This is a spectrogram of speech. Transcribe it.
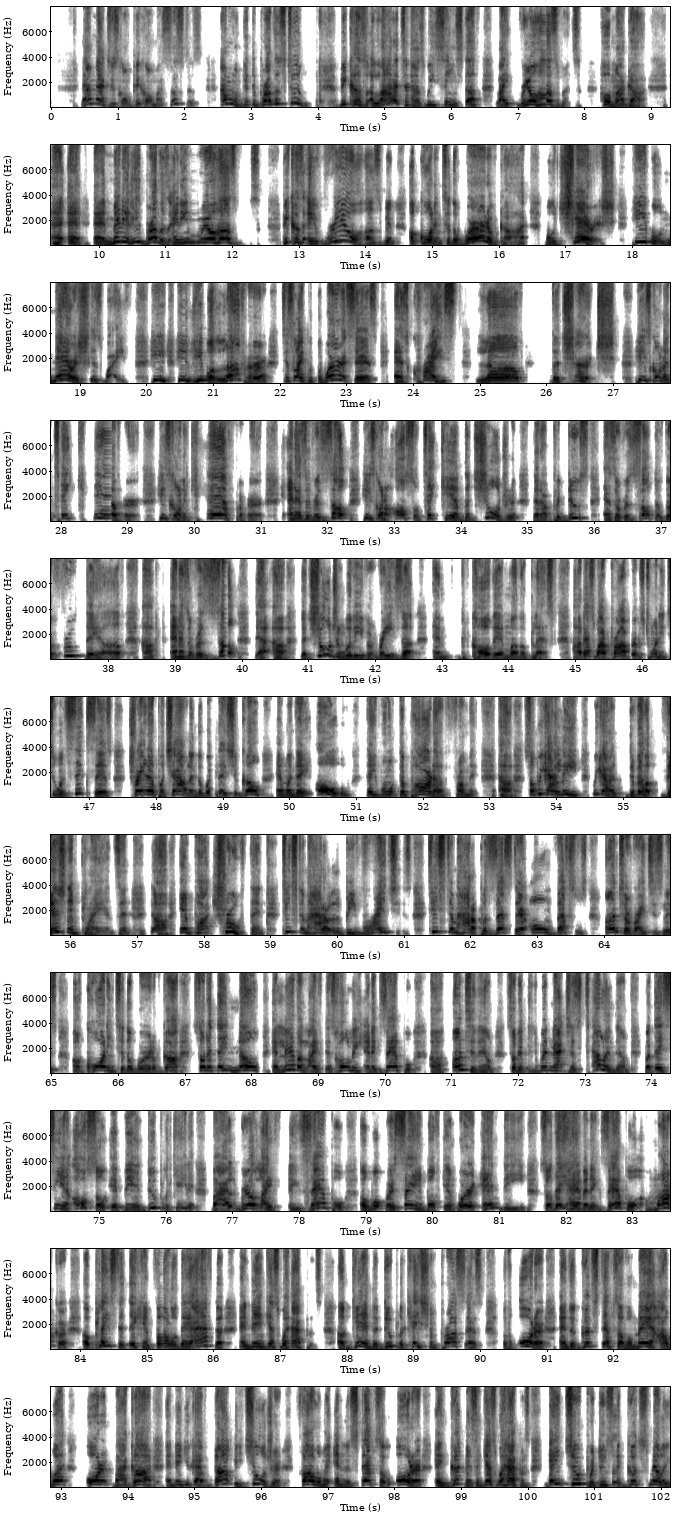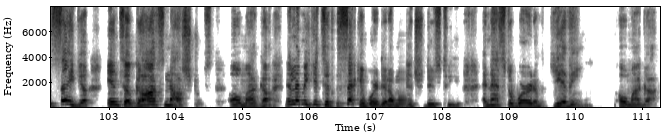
Now I'm not just gonna pick on my sisters. I'm gonna get the brothers too, because a lot of times we've seen stuff like real husbands. Oh my God, and, and, and many of these brothers ain't even real husbands. Because a real husband, according to the word of God, will cherish, he will nourish his wife, he, he, he will love her, just like what the word says, as Christ loved the church. He's going to take care of her. He's going to care for her. And as a result, he's going to also take care of the children that are produced as a result of the fruit thereof. Uh, and as a result, the, uh, the children will even raise up and call their mother blessed. Uh, that's why Proverbs 22 and 6 says, train up a child in the way they should go. And when they old, they won't depart from it. Uh, so we got to leave, we got to develop vision plans and uh, impart truth and teach them how to be righteous, teach them how to possess their own vessels unto righteousness according to the word of God, so that they know and live a life that's holy and example uh, unto them, so that we're not just telling them, but they seeing also it being duplicated by real life example of what we're saying, both in word and deed. So they have an example, a marker, a place that they can follow thereafter. And then guess what happens? Again, the duplication process of order and the good steps of a man are what? ordered by God. And then you got godly children following in the steps of order and goodness. And guess what happens? They too produce a good smelling Savior into God's nostrils. Oh my God. Now let me get to the second word that I want to introduce to you, and that's the word of giving. Oh my God.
